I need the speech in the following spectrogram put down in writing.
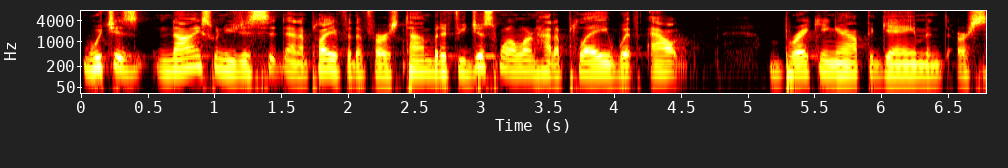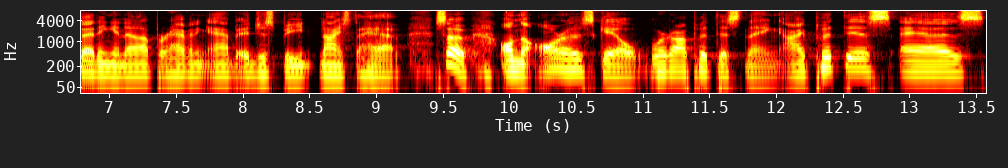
which is nice when you just sit down and play for the first time. But if you just want to learn how to play without breaking out the game and or setting it up or having an app, it'd just be nice to have. So on the RO scale, where do I put this thing? I put this as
